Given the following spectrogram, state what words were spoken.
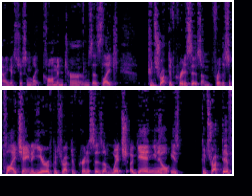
I guess just some like common terms as like constructive criticism for the supply chain, a year of constructive criticism, which again, you know, is constructive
